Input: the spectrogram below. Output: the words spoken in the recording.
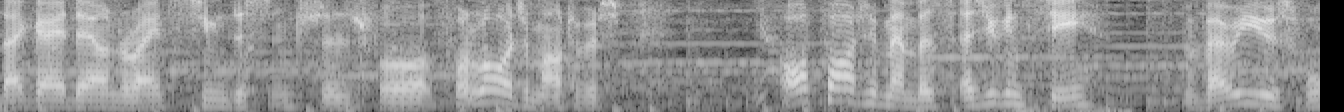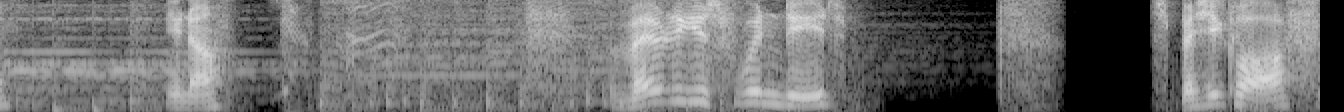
That guy down the right seemed disinterested for, for a large amount of it. All party members, as you can see, very useful. You know. Very useful indeed. Especially Claus.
